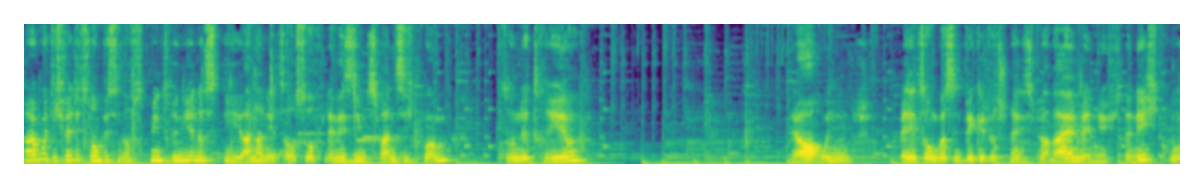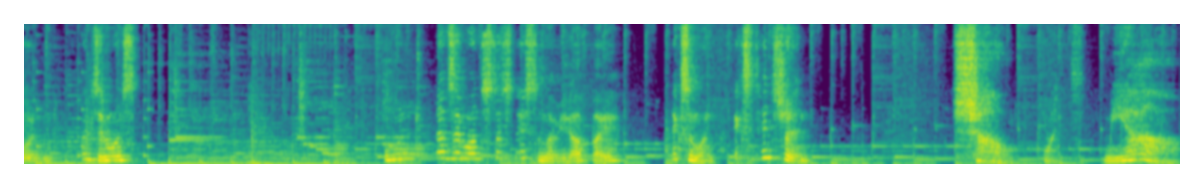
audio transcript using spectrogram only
Na gut, ich werde jetzt noch ein bisschen offscreen trainieren, dass die anderen jetzt auch so auf Level 27 kommen. So eine Drehe. Ja, und wenn jetzt irgendwas entwickelt wird, schneide ich es wieder rein. Wenn nicht, dann nicht. Und dann sehen wir uns. Und dann sehen wir uns das nächste Mal wieder bei Nexomon Extension. Ciao und miau.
